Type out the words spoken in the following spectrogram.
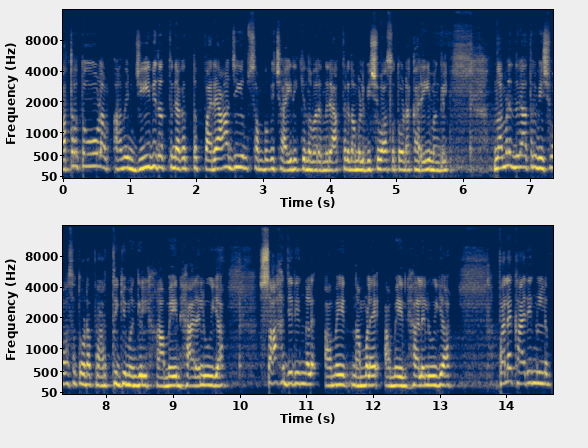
അത്രത്തോളം ആമേൻ ജീവിതത്തിനകത്ത് പരാജയം സംഭവിച്ചായിരിക്കുന്നവർ ഇന്ന് രാത്രി നമ്മൾ വിശ്വാസത്തോടെ കരയുമെങ്കിൽ. നമ്മൾ ഇന്ന് രാത്രി വിശ്വാസത്തോടെ പ്രാർത്ഥിക്കുമെങ്കിൽ അമേൻ ഹലലൂയ സാഹചര്യങ്ങൾ അമേൻ നമ്മളെ അമേൻ. ഹലലൂയ പല കാര്യങ്ങളിലും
